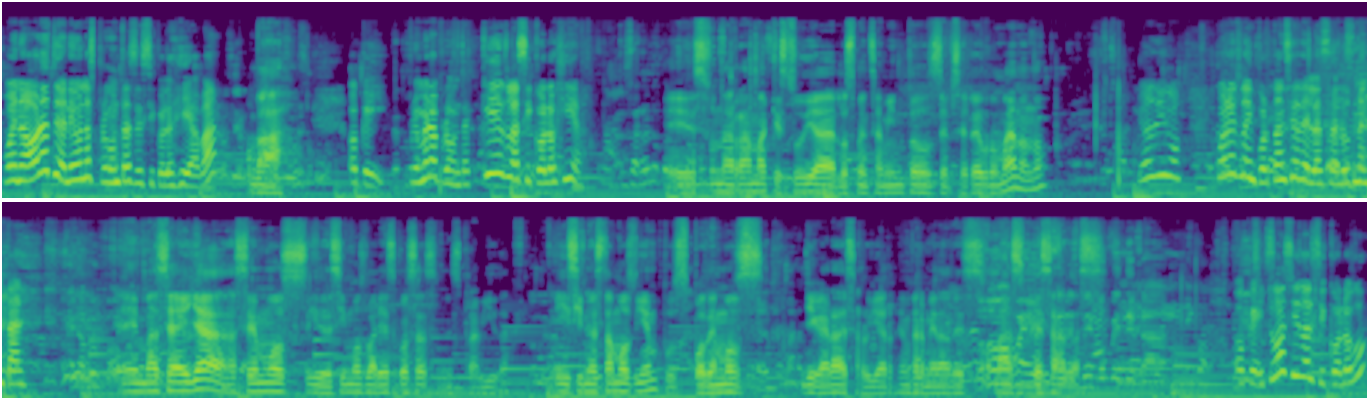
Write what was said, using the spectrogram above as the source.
Bueno, ahora te haré unas preguntas de psicología, ¿va? Va. Ok, primera pregunta, ¿qué es la psicología? Es una rama que estudia los pensamientos del cerebro humano, ¿no? Yo digo, ¿cuál es la importancia de la salud mental? En base a ella hacemos y decimos varias cosas en nuestra vida. Y si no estamos bien, pues podemos llegar a desarrollar enfermedades más pesadas. Ok, ¿tú has ido al psicólogo?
